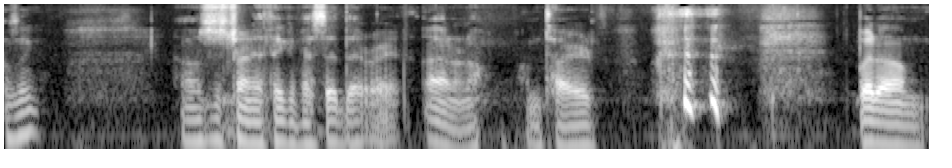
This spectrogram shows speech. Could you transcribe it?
was it? I was just trying to think if I said that right. I don't know. I'm tired. but um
